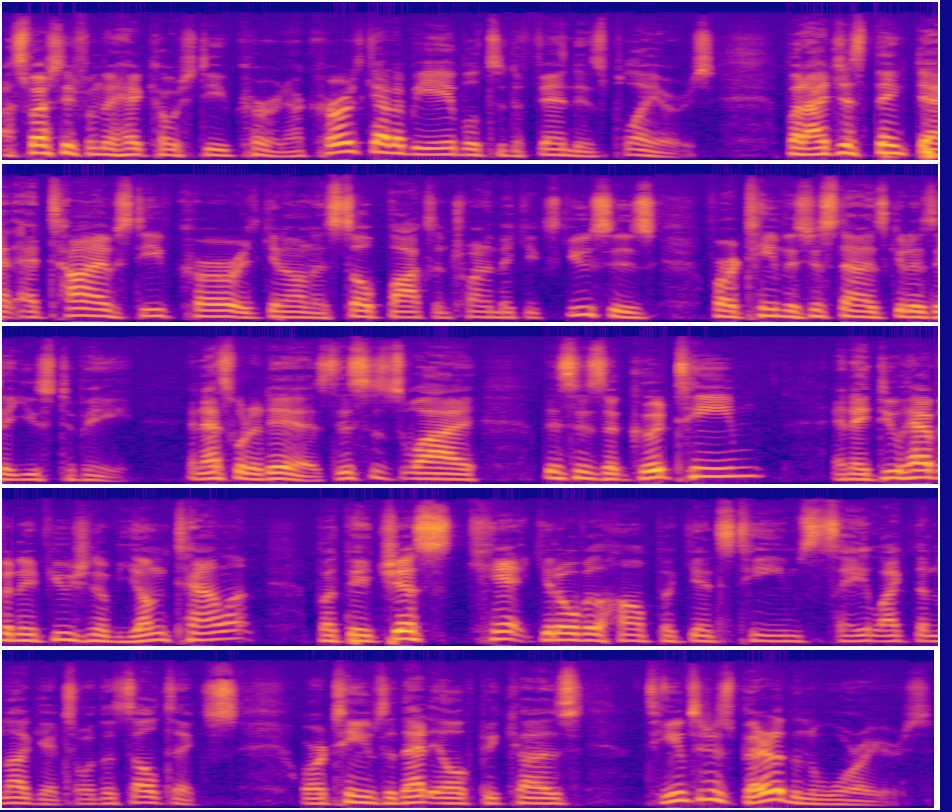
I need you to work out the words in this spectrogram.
especially from the head coach Steve Kerr. Now Kerr's got to be able to defend his players, but I just think that at times Steve Kerr is getting on his soapbox and trying to make excuses for a team that's just not as good as they used to be, and that's what it is. This is why this is a good team and they do have an infusion of young talent, but they just can't get over the hump against teams, say like the Nuggets or the Celtics or teams of that ilk, because teams are just better than the Warriors.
